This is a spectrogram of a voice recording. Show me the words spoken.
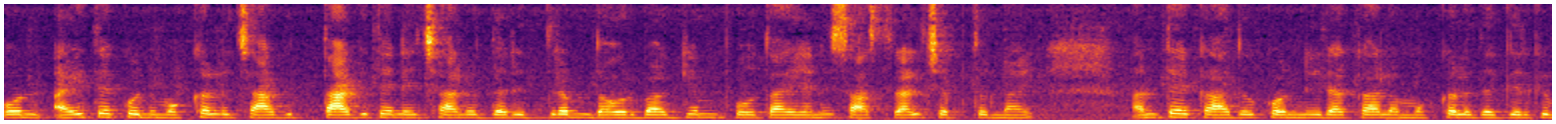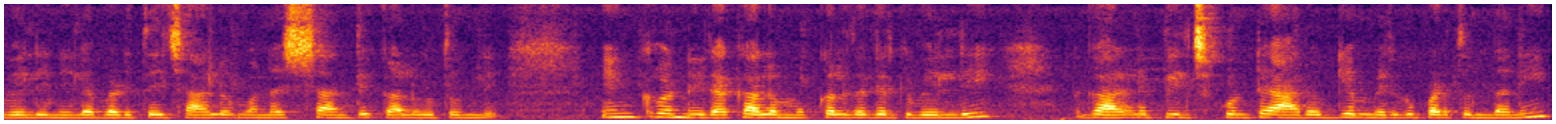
కొన్ని అయితే కొన్ని మొక్కలు చాగి తాగితేనే చాలు దరిద్రం దౌర్భాగ్యం పోతాయని శాస్త్రాలు చెప్తున్నాయి. అంతేకాదు కొన్ని రకాల మొక్కల దగ్గరికి వెళ్ళి నిలబడితే చాలు మనశ్శాంతి కలుగుతుంది. ఇంకొన్ని రకాల మొక్కల దగ్గరికి వెళ్ళి గాలిని పీల్చుకుంటే ఆరోగ్యం మెరుగుపడుతుందని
